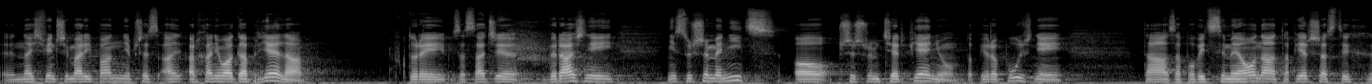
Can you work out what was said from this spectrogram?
e, Najświętszej Marii Pannie przez Archanioła Gabriela, w której w zasadzie wyraźniej nie słyszymy nic o przyszłym cierpieniu. Dopiero później ta zapowiedź Symeona, ta pierwsza z tych e,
